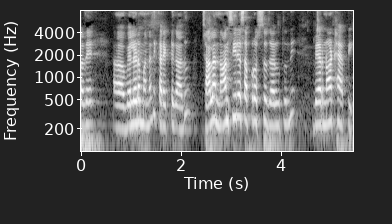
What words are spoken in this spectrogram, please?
పదే వెళ్ళడం అన్నది కరెక్ట్ కాదు. చాలా నాన్ సీరియస్ అప్రోచ్తో జరుగుతుంది. వీఆర్ నాట్ హ్యాపీ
